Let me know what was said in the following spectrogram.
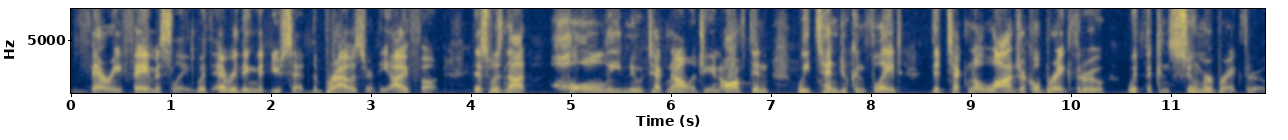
Very famously, with everything that you said, the browser, the iPhone, this was not wholly new technology. And often we tend to conflate the technological breakthrough with the consumer breakthrough.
